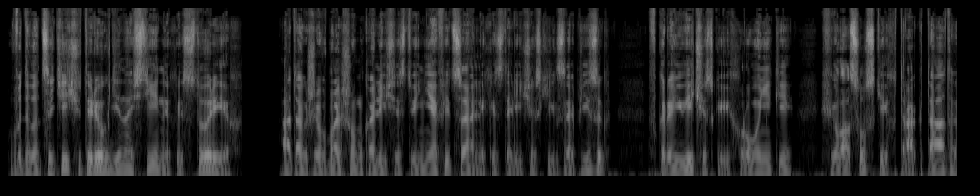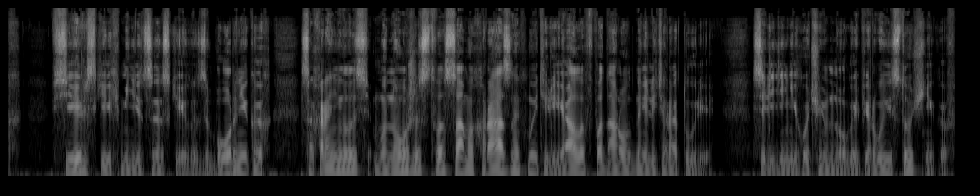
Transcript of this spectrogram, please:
В 24 династийных историях, а также в большом количестве неофициальных исторических записок, в краеведческой хронике, философских трактатах, в сельских медицинских сборниках сохранилось множество самых разных материалов по народной литературе. Среди них очень много первоисточников.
